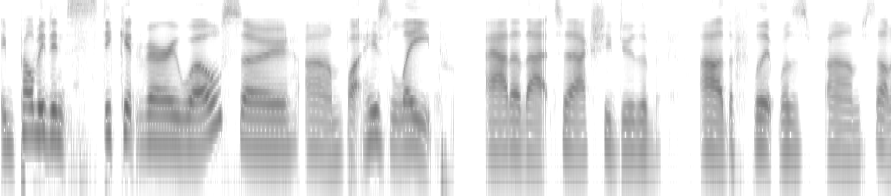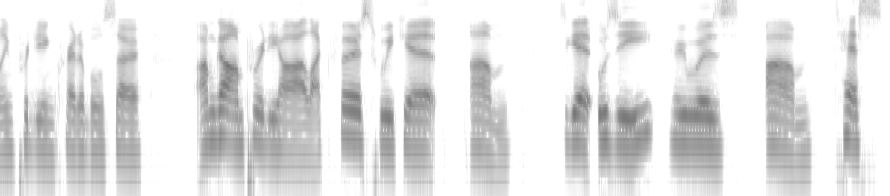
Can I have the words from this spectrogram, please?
he probably didn't stick it very well, so um but his leap out of that to actually do the uh the flip was um something pretty incredible. So I'm going pretty high. Like first wicket um to get Uzi, who was um Test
